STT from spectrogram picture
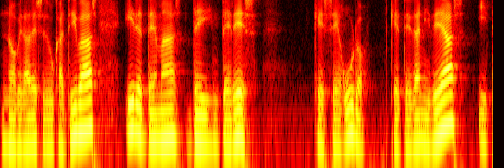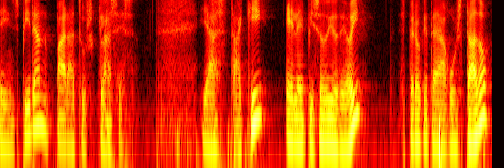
novedades educativas y de temas de interés que seguro que te dan ideas y te inspiran para tus clases. Y hasta aquí el episodio de hoy. Espero que te haya gustado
